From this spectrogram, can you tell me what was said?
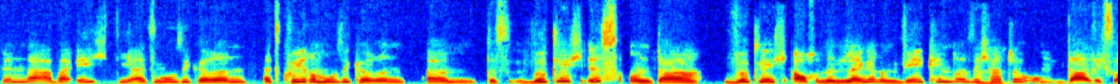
bin da aber ich, die als Musikerin, als queere Musikerin ähm, das wirklich ist und da wirklich auch einen längeren Weg hinter sich mhm. hatte, um da sich so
